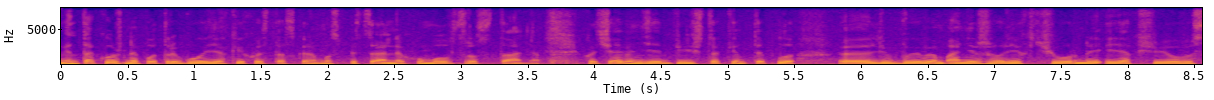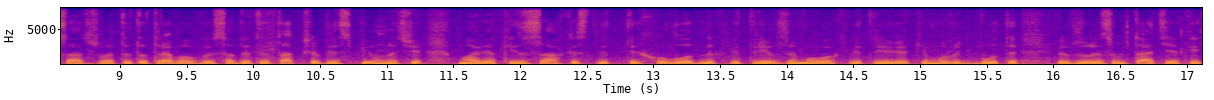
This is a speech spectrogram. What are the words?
Він також не потребує якихось, так скажемо, спеціальних умов зростання. Хоча він є більш таким теплолюбивим, аніж горіх чорний, і якщо його висаджувати, то треба висадити так, щоб він з півночі мав якийсь захист від тих холодних вітрів, зимових вітрів, які можуть бути, і в результаті яких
